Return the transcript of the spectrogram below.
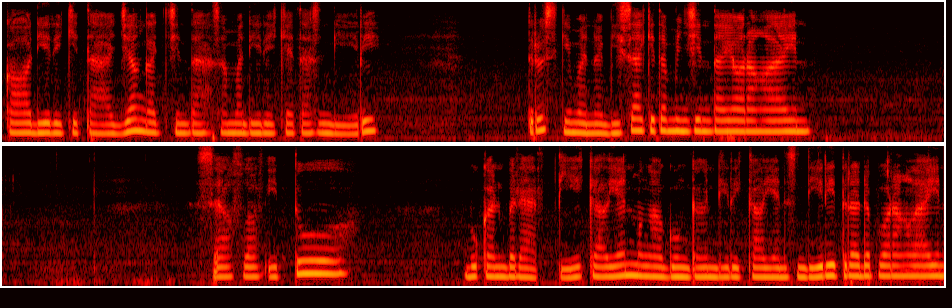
kalau diri kita aja nggak cinta sama diri kita sendiri, terus gimana bisa kita mencintai orang lain? Self love itu bukan berarti kalian mengagungkan diri kalian sendiri terhadap orang lain.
